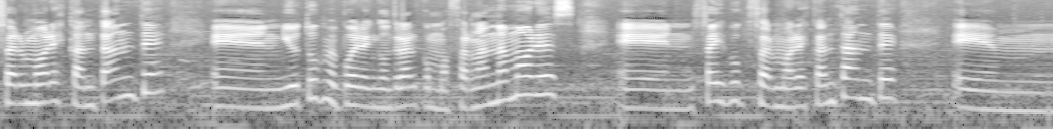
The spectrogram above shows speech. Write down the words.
Fermores Cantante, en YouTube me pueden encontrar como Fernanda Mores, en Facebook Fermores Cantante. Em,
